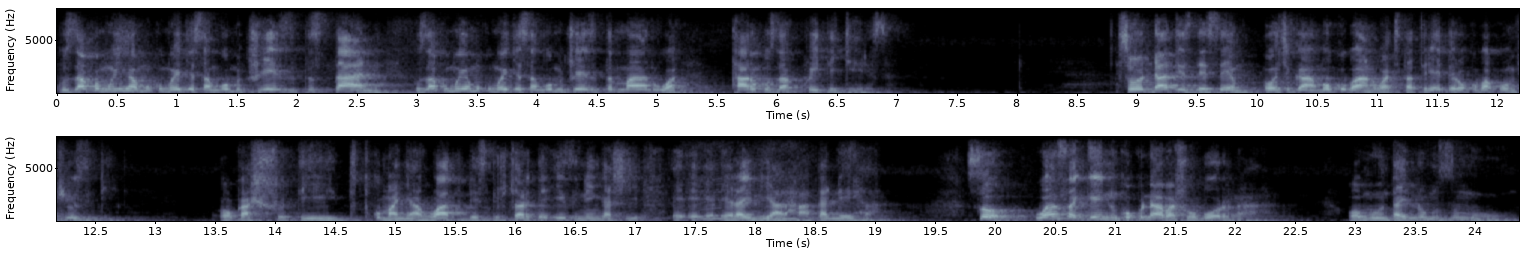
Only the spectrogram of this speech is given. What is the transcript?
kuza kumwihamu kumwegyesa ngu omucwezi ti sitaani kuza kumwihamu kumwegyesa ngu omucwezi ti mandwa tarikuza kukwetegyereza so that is the same. Ekigambo okubandwa kitatureetera okuba confused. Okashuti tutukumanya what the spirituality is ningashi e- e- e- erayini ya ruhanga neha so once again nkoku nabashoborera omuntu aine omuzimu.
